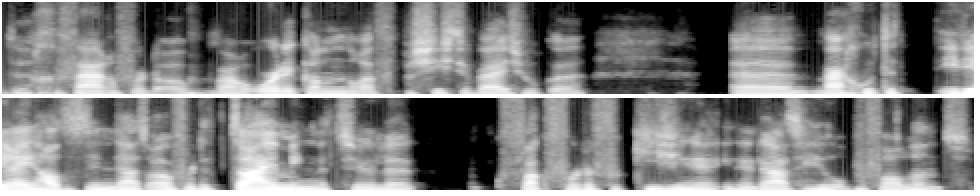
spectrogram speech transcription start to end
de gevaren voor de openbare orde. Ik kan het nog even precies erbij zoeken. Uh, maar goed, iedereen had het inderdaad over de timing natuurlijk. Vlak voor de verkiezingen, inderdaad heel opvallend.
